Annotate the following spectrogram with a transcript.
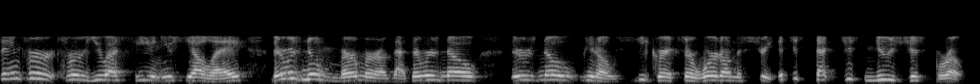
Same for for USC and UCLA. There was no murmur of that. There was no there was no, you know, secrets or word on the street. It just that just news just broke.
